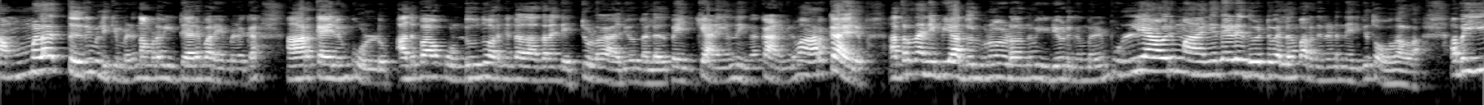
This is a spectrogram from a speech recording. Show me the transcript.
നമ്മളെ തെറി വിളിക്കുമ്പോഴും നമ്മുടെ വീട്ടുകാരെ പറയുമ്പോഴൊക്കെ ആർക്കായാലും കൊള്ളും. അതിപ്പോ കൊണ്ടു എന്ന് പറഞ്ഞിട്ട് അത് അത്ര തെറ്റുള്ള കാര്യമൊന്നുമല്ല. അതിപ്പോ എനിക്കാണെങ്കിലും നിങ്ങൾക്കാണെങ്കിലും ആർക്കായാലും. അത്ര തന്നെ ഇപ്പൊ ഈ അതുൽ ബ്രോ ഇവിടെ വന്ന് വീഡിയോ എടുക്കുമ്പോഴും പുള്ളി ആ ഒരു മാന്യതയുടെ ഇത് വിട്ട് വല്ലതും പറഞ്ഞിട്ടുണ്ടെന്ന് എനിക്ക് തോന്നാനുള്ള അപ്പൊ ഈ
